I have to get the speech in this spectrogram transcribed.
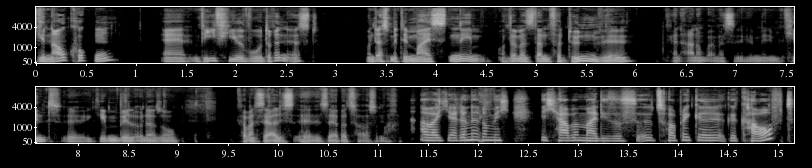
genau gucken, äh, wie viel wo drin ist und das mit dem meisten nehmen. Und wenn man es dann verdünnen will, keine Ahnung, weil man es mit dem Kind äh, geben will oder so, kann man das ja alles äh, selber zu Hause machen. Aber ich erinnere mich, ich habe mal dieses äh, Topical gekauft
